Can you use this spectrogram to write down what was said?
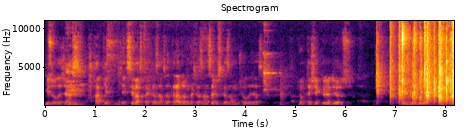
biz olacağız. Fark etmeyecek. Sivas da kazansa, Trabzon da kazansa biz kazanmış olacağız. Çok teşekkür ediyoruz. Sevgili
